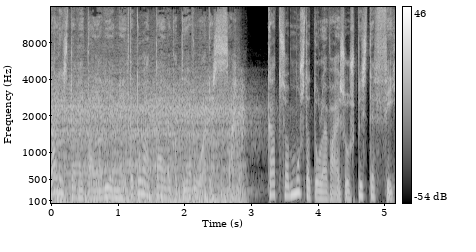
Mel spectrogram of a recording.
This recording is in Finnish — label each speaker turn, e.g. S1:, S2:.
S1: Välistävetäjä vie meiltä tuhat päiväkotia vuodessa. Katso mustatulevaisuus.fi.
